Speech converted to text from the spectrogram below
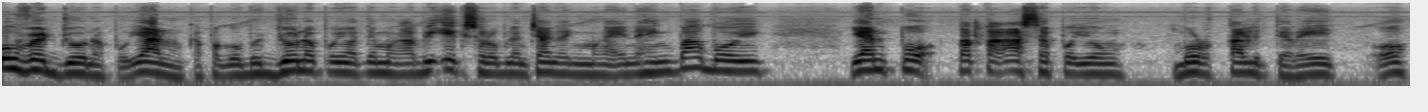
Overdue na po yan. Kapag overdue na po yung ating mga biik sa loob ng tiyan ng mga inahing baboy, yan po, tataas na po yung mortality rate. O,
